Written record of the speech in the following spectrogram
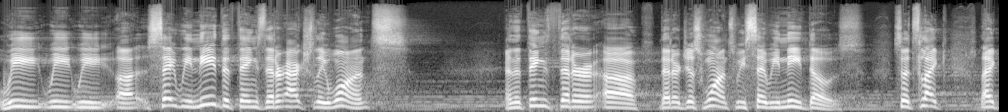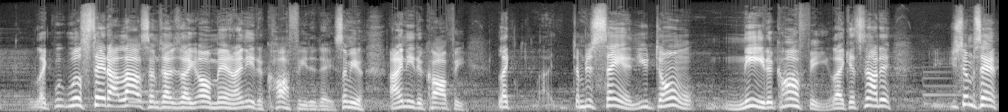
we, we, we uh, say we need the things that are actually wants, and the things that are, uh, that are just wants, we say we need those. So it's like, like, like we'll say it out loud sometimes, like, oh man, I need a coffee today. Some of you, I need a coffee. Like, I'm just saying, you don't need a coffee. Like, it's not a, you see what I'm saying?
